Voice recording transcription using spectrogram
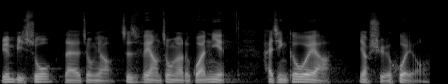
远比说来的重要，这是非常重要的观念，还请各位啊要学会哦。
